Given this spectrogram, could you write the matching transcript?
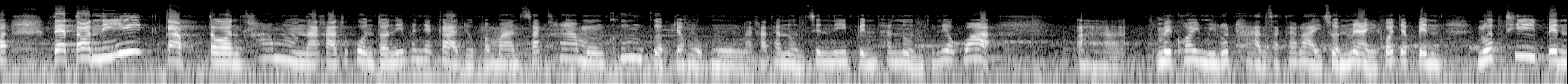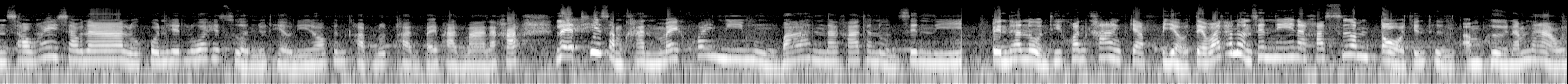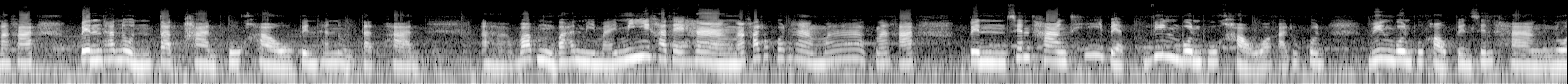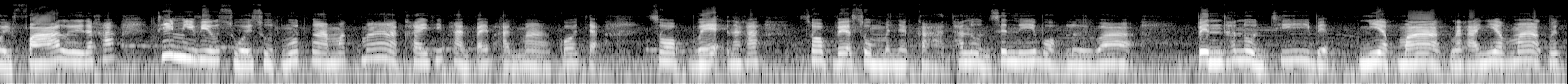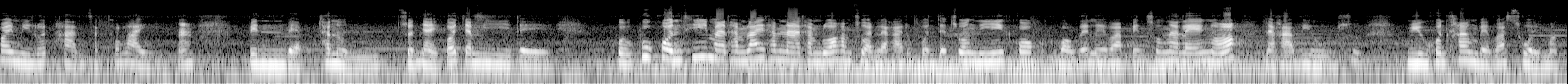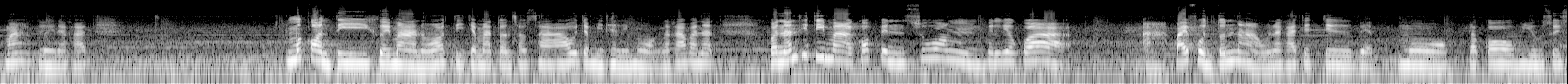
แต่ตอนนี้กับตอนค่ำนะคะ ทุกคนตอนนี้บรรยากาศอยู่ประมาณสักห้าโมงครึ่งเกือบจะหกโมงนะคะ ถนนเส้นนี้เป็นถนนที่เรียกว่า ไม่ค่อยมีรถผ่านสักเท่าไหร่ ส่วนใหญ่ก็จะเป็นรถที่เป็นชาวให้ชาวนา หรือคนเฮ็ดรั้วเฮ็ดสวนอยู่แถวนี้เนาะเพิ่อนขับรถผ่านไปผ่านมานะคะ และที่สำคัญไม่ค่อยมีหมู่บ้านนะคะ ถนนเส้นนี้เป็นถนนที่ค่อนข้างจะเปี่ยว แต่ว่าถนนเส้นนี้นะคะ เชื่อมต่อจนถึงอำเภอน้ำหนาวนะคะ เป็นถนนตัดผ่านภูเขา เป็นถนนตัดผ่านว่าหมู่บ้านมีไหมมีค่ะแต่ห่างนะคะ ทุกคนห่างมากนะคะ เป็นเส้นทางที่แบบวิ่งบนภูเขาอะค่ะทุกคนวิ่งบนภูเขาเป็นเส้นทางลอยฟ้าเลยนะคะ ที่มีวิวสวยสุดงดงามมาก ๆ ใครที่ผ่านไปผ่านมาก็จะชอบแวะนะคะชอบแวะชมบรรยากาศถนนเส้นนี้บอกเลยว่าเป็นถนนที่แบบเงียบมากนะคะ เงียบมากไม่ค่อยมีรถผ่านสักเท่าไหร่นะเป็นแบบถนนส่วนใหญ่ก็จะมีแต่ ผู้คนที่มาทำไร่ทำนาทำรั้วทำสวนแหละค่ะทุกคนแต่ช่วงนี้ก็บอกได้เลยว่าเป็นช่วงหน้าแล้งเนาะนะคะวิววิวค่อนข้างแบบว่าสวยมาก ๆเลยนะคะเมื่อก่อนตีเคยมาเนาะตีจะมาตอนเช้าๆจะมีทะเลหมอกนะคะวันนั้นวันนั้นที่ตีมาก็เป็นช่วงเป็นเรียกว่าอ่าปลายฝนต้นหนาวนะคะ จะเจอแบบหมอกแล้วก็วิวสวย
